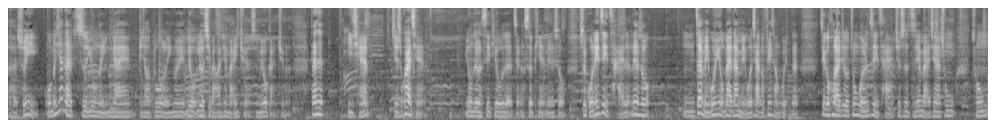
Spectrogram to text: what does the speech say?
呃，所以我们现在是用的应该比较多了，因为六六七百块钱买一卷是没有感觉的，但是以前几十块钱用这个 CTO 的整个色片，那个时候是国内自己裁的，那个时候，嗯，在美国也有卖，但美国价格非常贵的，这个后来就是中国人自己裁，就是直接买进来从从。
